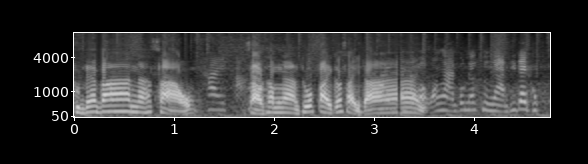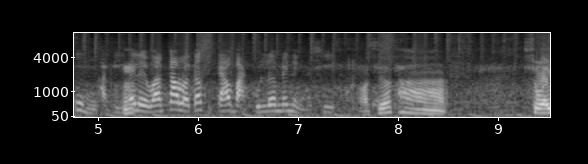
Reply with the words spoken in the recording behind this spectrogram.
คุณแม่บ้านนะ สาว ใช่ค่ะสาวทำงานทั่วไปก็ใส่ได้ จะบอกว่างานพวกนี้คืองานที่ได้ทุกกลุ่มค่ะพี่อืม ได้เลยว่า 999 บาทคุณเริ่มได้หนึ่งอาชีพค่ะอ๋อเสื้อผ้าสวย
